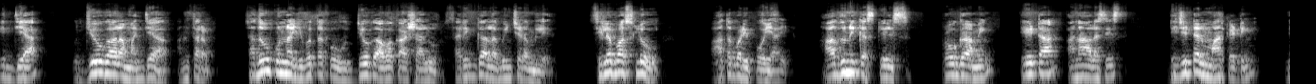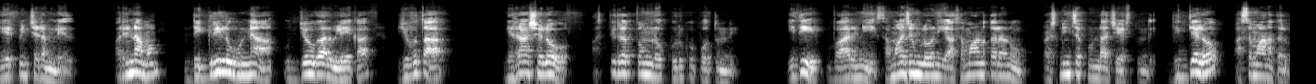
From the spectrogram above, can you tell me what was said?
విద్య ఉద్యోగాల మధ్య అంతరం. చదువుకున్న యువతకు ఉద్యోగ అవకాశాలు సరిగ్గా లభించడం లేదు. సిలబస్లు పాతబడిపోయాయి. ఆధునిక skills programming data analysis digital marketing నేర్పించడం లేదు. పరిణామం డిగ్రీలు ఉన్న ఉద్యోగాలు లేక యువత నిరాశలో అస్థిరత్వంలో కూరుకుపోతుంది. ఇది వారిని సమాజంలోని అసమానతలను ప్రశ్నించకుండా చేస్తుంది. విద్యలో అసమానతలు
